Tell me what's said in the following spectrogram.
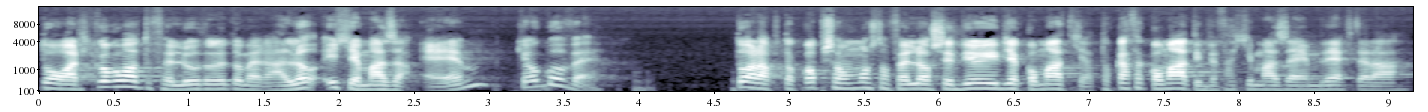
το αρχικό κομμάτι του φελού, δηλαδή το μεγάλο, είχε μάζα M και όγκο V. Τώρα που το κόψαμε όμως τον φελό σε δύο ίδια κομμάτια, το κάθε κομμάτι δεν θα έχει μάζα M δεύτερα.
